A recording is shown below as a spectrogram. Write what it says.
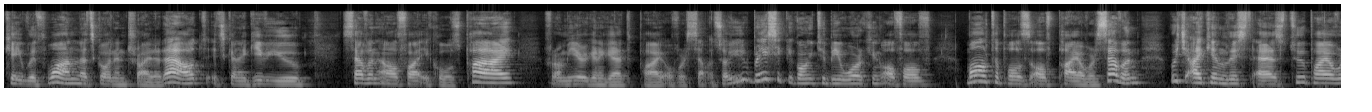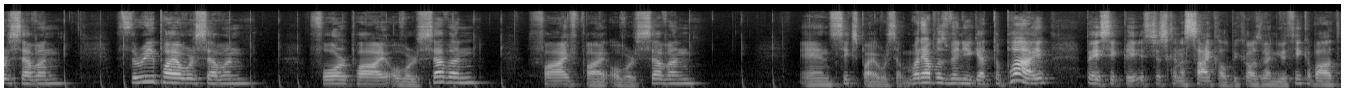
k with 1, let's go ahead and try that out. It's going to give you 7 alpha equals pi. From here, you're going to get pi over 7. So you're basically going to be working off of multiples of pi over 7, which I can list as 2 pi over 7, 3 pi over 7, 4 pi over 7, 5 pi over 7, and 6 pi over 7. What happens when you get to pi? Basically, it's just going to cycle because when you think about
